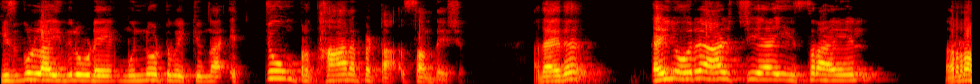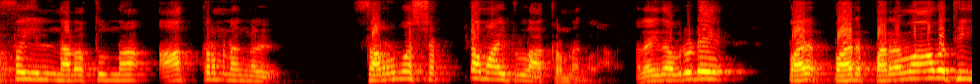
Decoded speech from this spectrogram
ഹിസ്ബുള്ള ഇതിലൂടെ മുന്നോട്ട് വയ്ക്കുന്ന ഏറ്റവും പ്രധാനപ്പെട്ട സന്ദേശം. അതായത് കഴിഞ്ഞ ഒരാഴ്ചയായി ഇസ്രായേൽ റഫയിൽ നടത്തുന്ന ആക്രമണങ്ങൾ സർവശക്തമായിട്ടുള്ള ആക്രമണങ്ങളാണ്. അതായത് അവരുടെ പരമാവധി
